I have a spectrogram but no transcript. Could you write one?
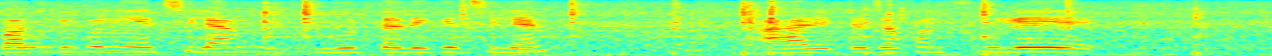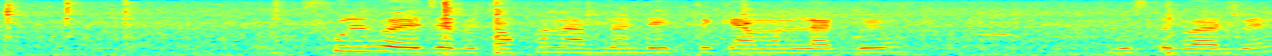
কতটুকু নিয়েছিলাম, ভুট্টা দেখেছিলেন? আর এটা যখন ফুলে, ফুল হয়ে যাবে তখন আপনার দেখতে কেমন লাগবে বুঝতে পারবেন।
